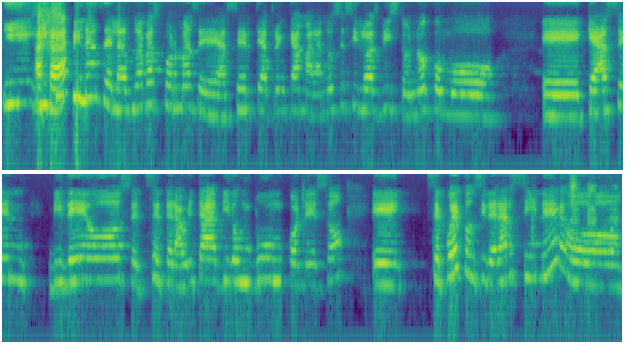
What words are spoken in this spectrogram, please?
¿y, y qué opinas de las nuevas formas de hacer teatro en cámara? No sé si lo has visto, ¿no? Como eh, que hacen videos, etcétera. Ahorita ha habido un boom con eso. Eh, ¿se puede considerar cine o,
